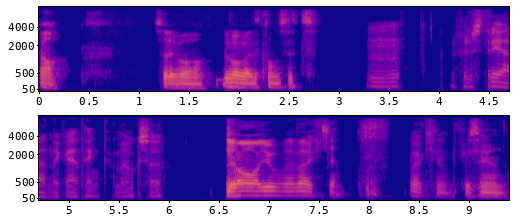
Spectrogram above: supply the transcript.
ja så det var, det var väldigt konstigt. Mm. Frustrerande kan jag tänka mig också. Ja, jo men verkligen. Verkligen frustrerande.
